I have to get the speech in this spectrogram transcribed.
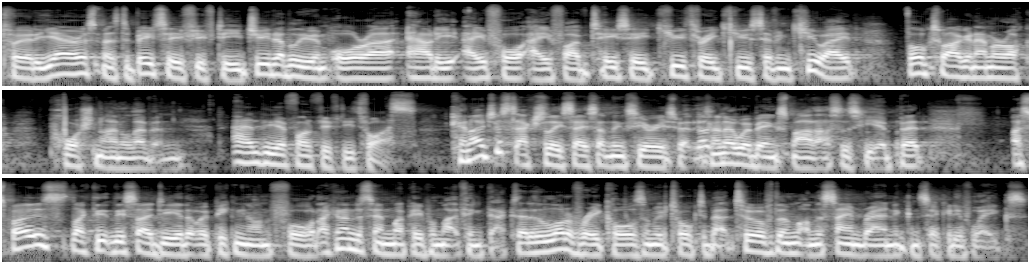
Toyota Yaris, Mazda BT50, GWM Aura, Audi A4, A5 TT, Q3, Q7, Q8, Volkswagen Amarok, Porsche 911. And the F-150 twice. Can I just actually say something serious about this? I know we're being smartasses here, but I suppose like th- this idea that we're picking on Ford, I can understand why people might think that because there's a lot of recalls, and we've talked about two of them on the same brand in consecutive weeks.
